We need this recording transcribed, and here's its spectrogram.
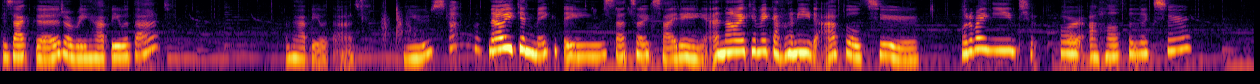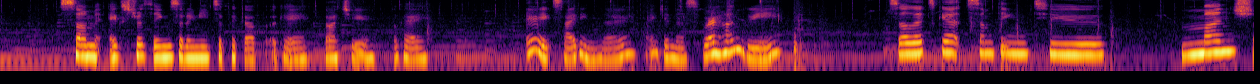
Is that good? Are we happy with that? I'm happy with that. Use. now we can make things. That's so exciting. And now I can make a honeyed apple too. What do I need for a health elixir? Some extra things that I need to pick up. Okay, got you. Okay. Very exciting though. My goodness. We're hungry. So let's get something to munch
